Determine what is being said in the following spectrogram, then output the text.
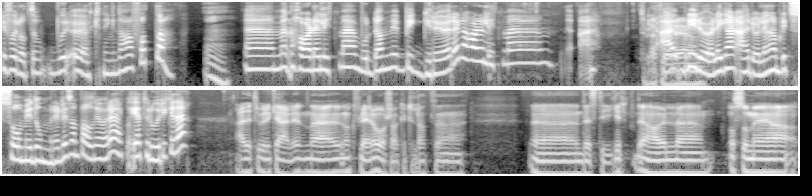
i forhold til hvor økningen det har fått. da. Mm. Eh, men har det litt med hvordan vi bygger å gjøre, eller har det litt med Tror det er er, flere- blir rørleggeren, er rørleggeren blitt så mye dummere liksom, på alle de åra? Jeg, jeg tror ikke det. Nei, det tror ikke jeg heller. Det er nok flere årsaker til at eh, eh, det stiger. Det har vel uh, også med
